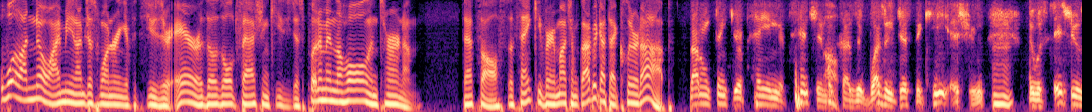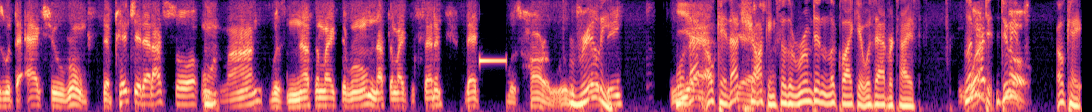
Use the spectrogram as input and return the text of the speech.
Well, I know. I mean, I'm just wondering if it's user error. Those old fashioned keys, you just put them in the hole and turn them. That's all. So thank you very much. I'm glad we got that cleared up. I don't think you're paying attention oh. because it wasn't just the key issue. Mm-hmm. It was issues with the actual room. The picture that I saw mm-hmm. online was nothing like the room, nothing like the setting. That was horrible. Was Really? filthy. Well, yeah, that, okay, that's yeah. shocking. So the room didn't look like it was advertised. Let What? me do, do No. me. Okay,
